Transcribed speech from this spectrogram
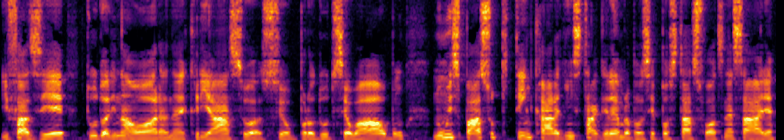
e fazer tudo ali na hora, né? Criar seu, seu produto, seu álbum, num espaço que tem cara de Instagram, para você postar as fotos nessa área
